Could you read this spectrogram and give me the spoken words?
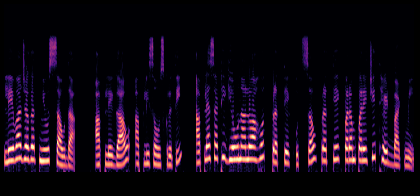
लेवा जगत न्यूज सौदा आपले गाव आपली संस्कृती आपल्यासाठी घेऊन आलो आहोत प्रत्येक उत्सव प्रत्येक परंपरेची थेट बातमी.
